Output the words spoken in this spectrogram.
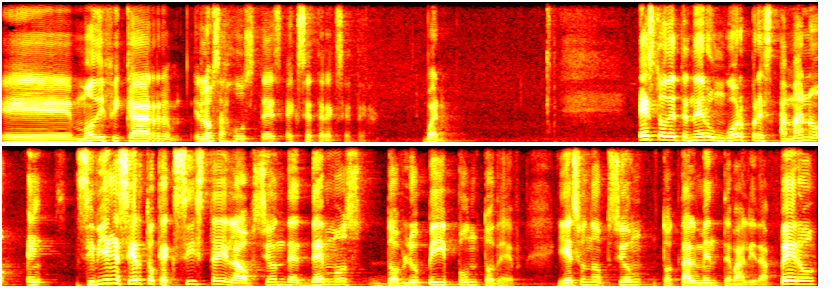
eh, modificar los ajustes, etcétera, etcétera. Bueno, esto de tener un WordPress a mano, en, si bien es cierto que existe la opción de demoswp.dev, y es una opción totalmente válida. Pero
